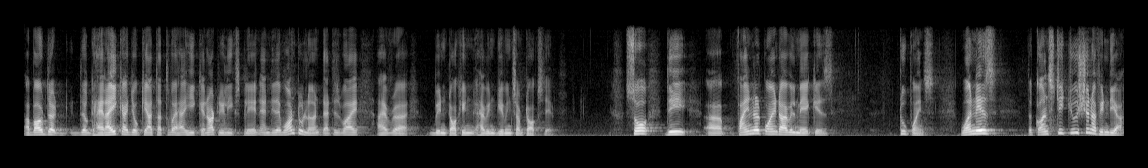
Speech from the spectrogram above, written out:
about the the gehrai ka jo kya tatva hai, he cannot really explain and they want to learn. That is why I have uh, been talking, having giving some talks there. So the uh, final point I will make is two points. One is the constitution of India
